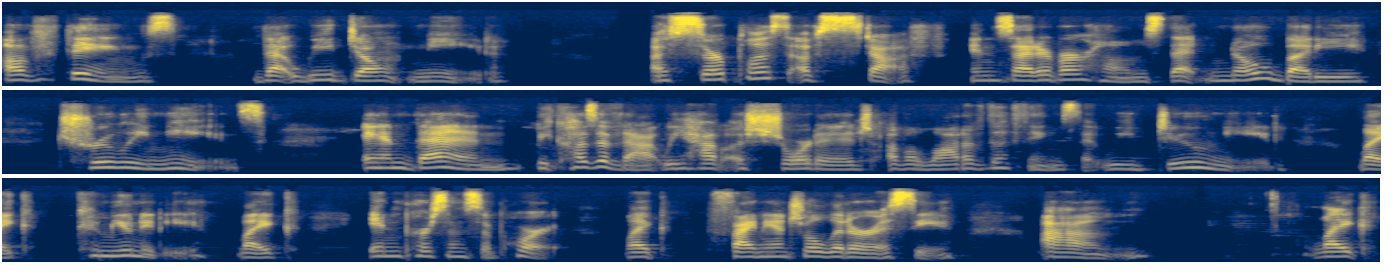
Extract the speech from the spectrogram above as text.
of things that we don't need, a surplus of stuff inside of our homes that nobody truly needs. And then because of that, we have a shortage of a lot of the things that we do need, like community, like in person support, like financial literacy, um, like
